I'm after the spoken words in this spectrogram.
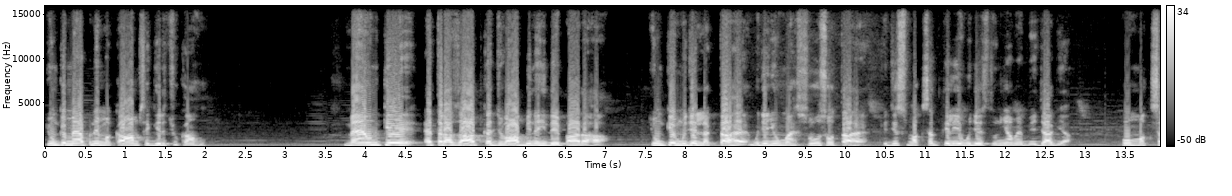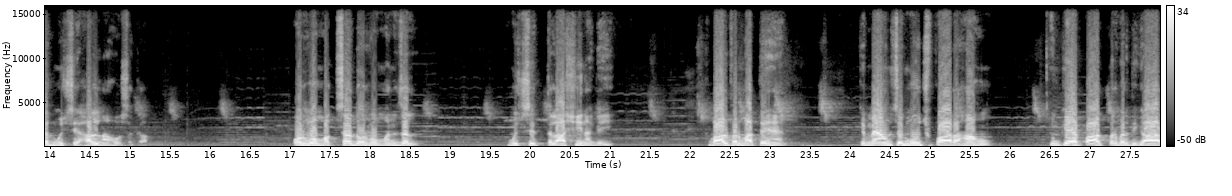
کیونکہ میں اپنے مقام سے گر چکا ہوں۔ میں ان کے اعتراضات کا جواب بھی نہیں دے پا رہا۔ کیونکہ مجھے لگتا ہے، مجھے یوں محسوس ہوتا ہے کہ جس مقصد کے لیے مجھے اس دنیا میں بھیجا گیا، وہ مقصد مجھ سے حل نہ ہو سکا۔ اور وہ مقصد اور وہ منزل مجھ سے تلاشی نہ گئی۔ اقبال فرماتے ہیں کہ میں ان سے منہ چھپا رہا ہوں، کیونکہ اے پاک پروردگار،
